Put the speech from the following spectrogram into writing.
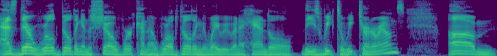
as they're world building in the show, we're kind of world building the way we want to handle these week to week turnarounds. Um,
